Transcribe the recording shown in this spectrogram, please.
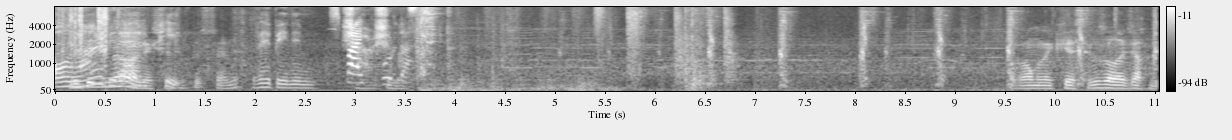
Onlar Ne ne var birer ne pil şey? Ve benim Spike şarjım burada. azaldı. Bakalım iki kesimiz olacak mı?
